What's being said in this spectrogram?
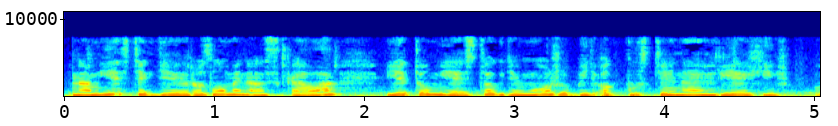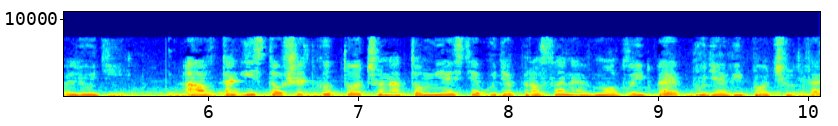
Na mieste, kde je rozlomená skala, je to miesto, kde môžu byť odpustené hriechy ľudí. A takisto všetko to, čo na tom mieste bude proslené v modlitbe, bude vypočuté.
